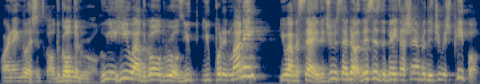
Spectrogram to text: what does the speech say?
or in English it's called the Golden Rule. Who he who have the gold rules? You you put in money, you have a say. The Jews said no. This is the Beit Hashem for the Jewish people.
